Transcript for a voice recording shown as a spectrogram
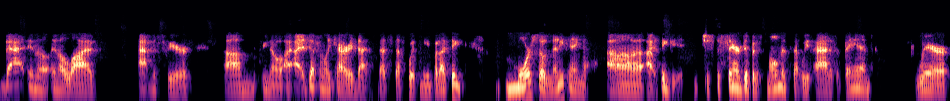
that in a in a live atmosphere, um, you know, I, I definitely carried that that stuff with me. But I think more so than anything, uh, I think just the serendipitous moments that we've had as a band, where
